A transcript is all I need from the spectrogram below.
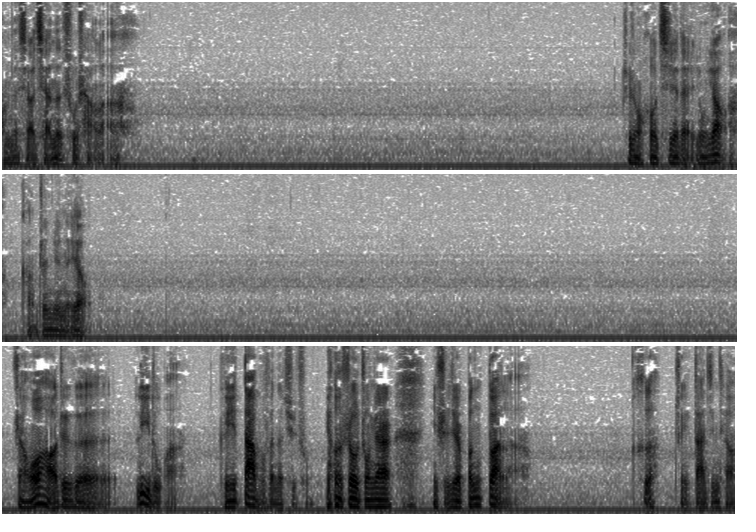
我们的小钳子出场了啊！这种后期也得用药啊，抗真菌的药，掌握好这个力度啊。可以大部分的取出，有的时候中间一使劲崩断了。呵，这大金条。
